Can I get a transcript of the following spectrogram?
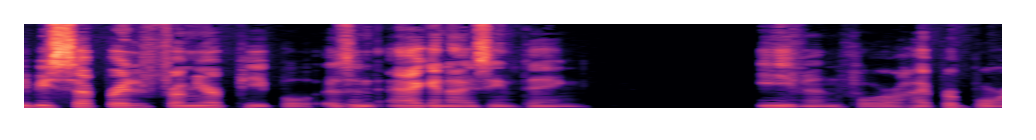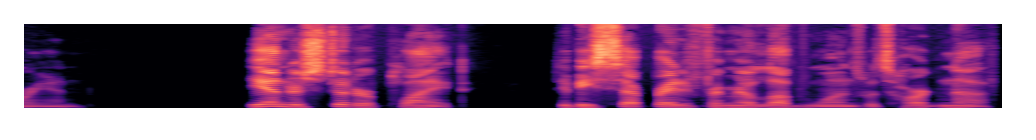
To be separated from your people is an agonizing thing, even for a Hyperborean. He understood her plight. To be separated from your loved ones was hard enough,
